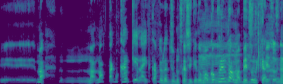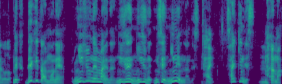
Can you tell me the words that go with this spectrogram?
えー、まあ、まあ、全く関係ないかというのは難しいけども国連とはまあ別の機関なんですね。でできたのもね20年前な2020年2002年なんです。はい。最近です、うん、まあま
